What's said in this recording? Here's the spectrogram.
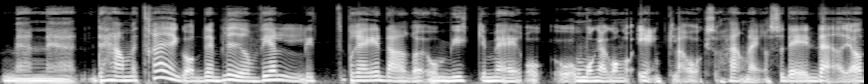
men eh, det här med trädgård, det blir väldigt bredare och mycket mer och, och många gånger enklare också här nere. Så det är där jag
